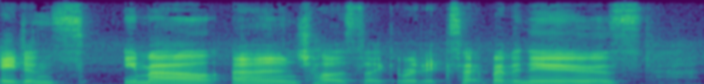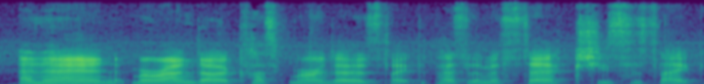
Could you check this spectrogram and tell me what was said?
Aidan's email, and Charlotte's like really excited by the news. And then Miranda, classic Miranda, is like the pessimistic. She's just like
